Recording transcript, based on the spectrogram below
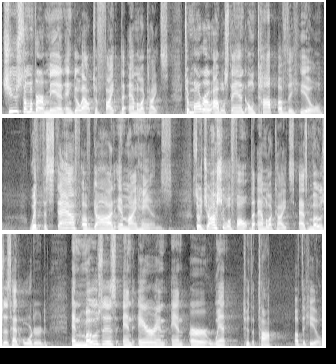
Choose some of our men and go out to fight the Amalekites. Tomorrow I will stand on top of the hill with the staff of God in my hands. So Joshua fought the Amalekites as Moses had ordered, and Moses and Aaron and Hur went to the top of the hill.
